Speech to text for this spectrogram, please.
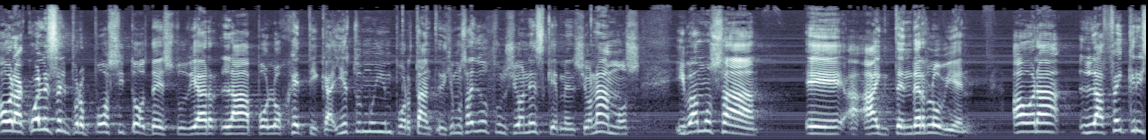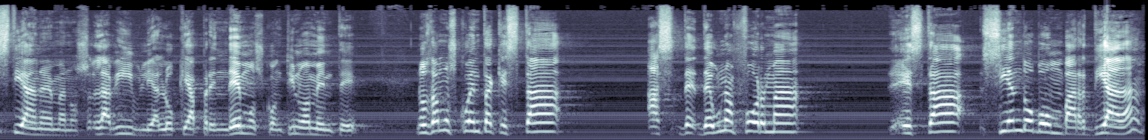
Ahora, ¿cuál es el propósito de estudiar la apologética? Y esto es muy importante. Dijimos, hay dos funciones que mencionamos y vamos a, eh, a entenderlo bien. Ahora, la fe cristiana, hermanos, la Biblia, lo que aprendemos continuamente, nos damos cuenta que está de, una forma, está siendo bombardeada,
